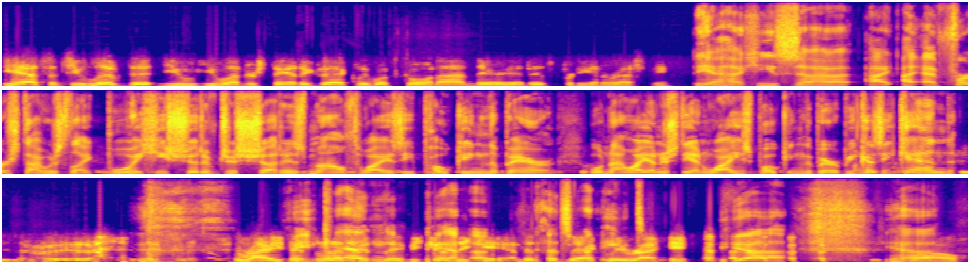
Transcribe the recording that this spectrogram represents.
yeah. Since you lived it, you you understand exactly what's going on there. It is pretty interesting. Yeah, he's. Uh, I, I at first I was like, boy, he should have just shut his mouth. Why is he poking the bear? Well, now I understand why he's poking the bear because he can. Right. That's He what I was going to say. Because Yeah, he can. That's, that's exactly right. Yeah, yeah. Wow.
